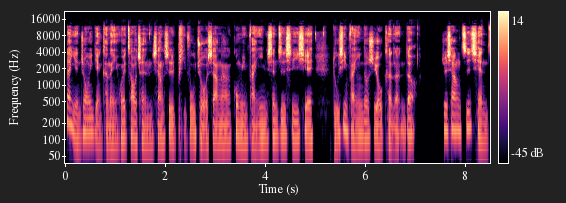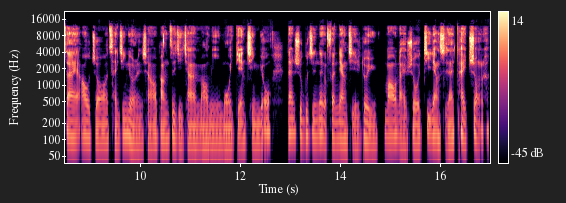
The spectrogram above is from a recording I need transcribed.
但严重一点可能也会造成像是皮肤灼伤啊、过敏反应，甚至是一些毒性反应都是有可能的。就像之前在澳洲啊，曾经有人想要帮自己家的猫咪抹一点精油，但殊不知那个分量其实对于猫来说剂量实在太重了，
